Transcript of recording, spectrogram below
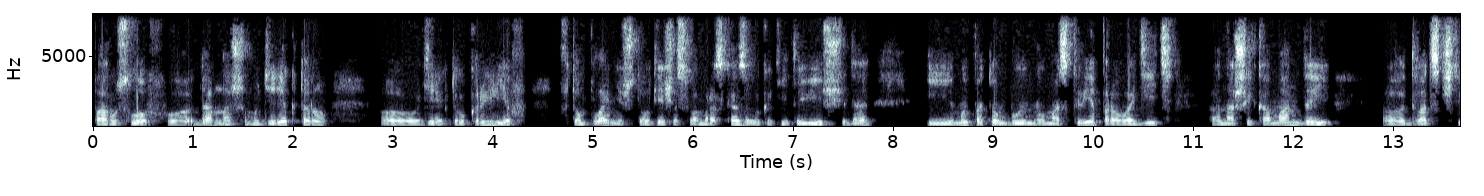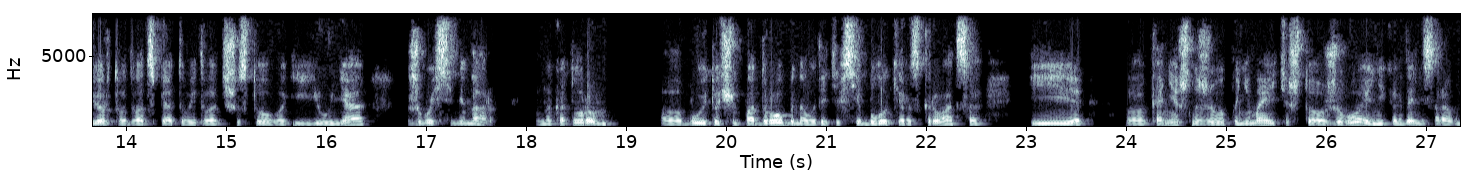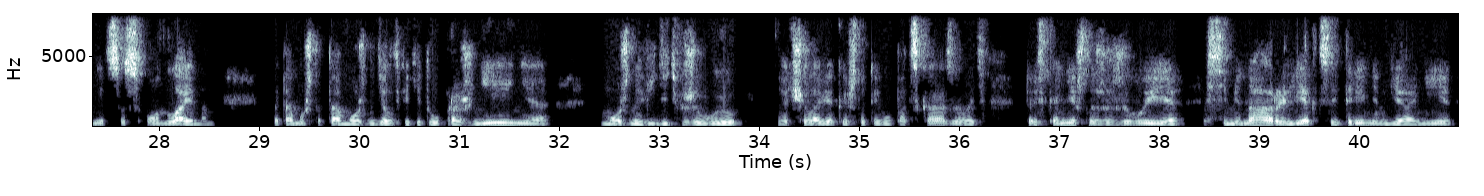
пару слов э, дам нашему директору, э, директору Крыльев, в том плане, что вот я сейчас вам рассказываю какие-то вещи, да, и мы потом будем в Москве проводить нашей командой 24, 25 и 26 июня живой семинар, на котором будет очень подробно вот эти все блоки раскрываться. И, конечно же, вы понимаете, что живое никогда не сравнится с онлайном, потому что там можно делать какие-то упражнения, можно видеть вживую человека и что-то ему подсказывать. То есть, конечно же, живые семинары, лекции, тренинги, они,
